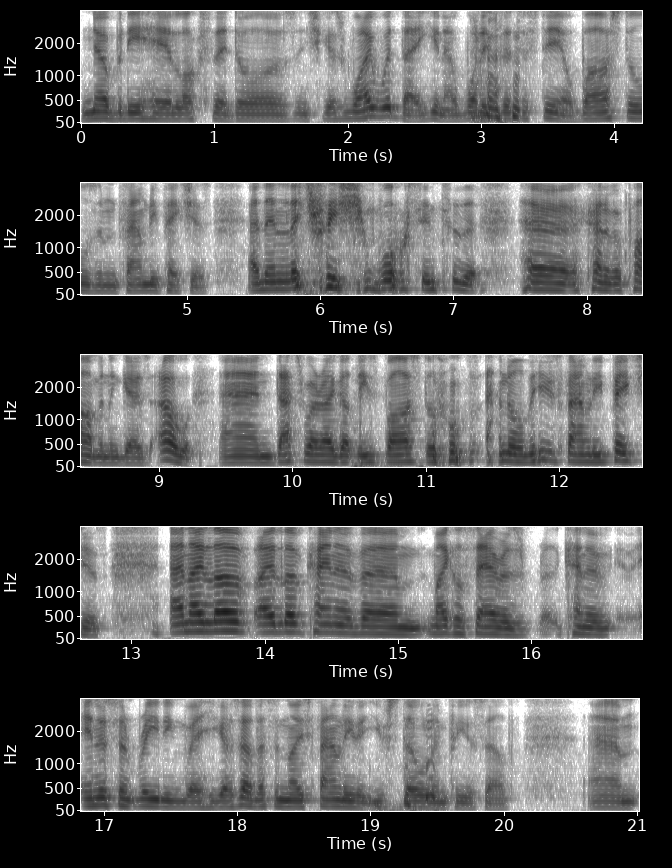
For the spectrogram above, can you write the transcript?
nobody here locks their doors. And she goes, why would they? You know, what is there to steal? Bar stools and family pictures. And then literally she walks into the her kind of apartment and goes, oh, and that's where I got these bar stools and all these family pictures. And I love, I love kind of um, Michael Cera's kind of innocent reading where he goes, oh, that's a nice family that you've stolen for yourself. Um,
